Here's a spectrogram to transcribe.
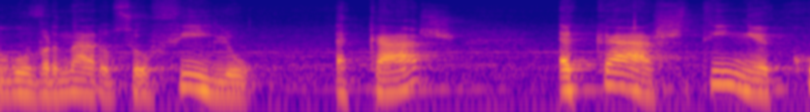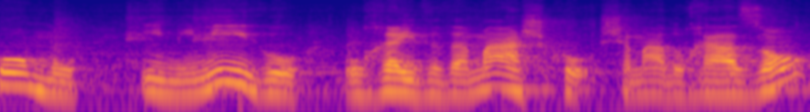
a governar o seu filho Acás. Acás tinha como inimigo o rei de Damasco, chamado Razon,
